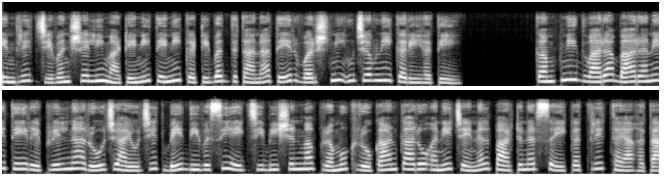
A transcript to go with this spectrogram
કેન્દ્રિત જીવનશૈલી માટેની તેની કટિબદ્ધતાના તેર વર્ષની ઉજવણી કરી હતી. કંપની દ્વારા બાર અને તેર એપ્રિલના રોજ આયોજિત બે દિવસીય એક્ઝિબિશનમાં પ્રમુખ રોકાણકારો અને ચેનલ પાર્ટનર્સ એકત્રિત થયા હતા,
